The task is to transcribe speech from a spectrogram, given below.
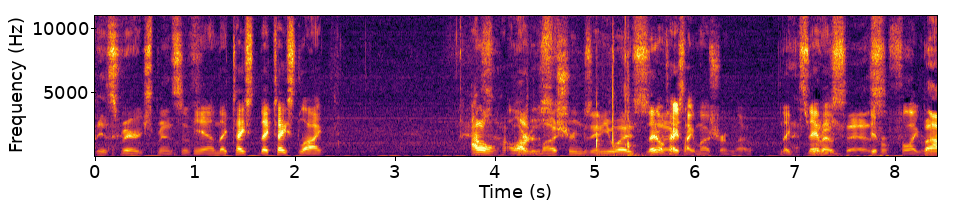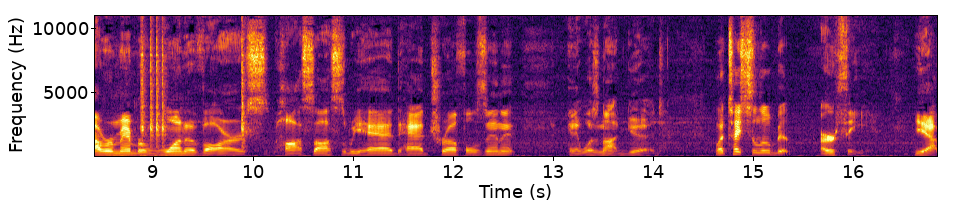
It's very expensive. yeah, they taste they taste like I don't like mushrooms anyways. they don't taste like mushroom though. They, That's they have a says. different flavor. But I remember one of our hot sauces we had had truffles in it, and it was not good. well, it tastes a little bit earthy. Yeah,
